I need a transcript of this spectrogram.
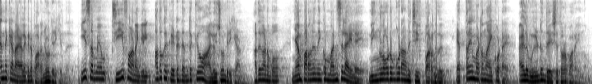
എന്നൊക്കെയാണ് അയാൾ ഇങ്ങനെ പറഞ്ഞുകൊണ്ടിരിക്കുന്നത്. ഈ സമയം ചീഫ് ആണെങ്കിൽ അതൊക്കെ കേട്ടിട്ട് എന്തൊക്കെയോ ആലോചിച്ചുകൊണ്ടിരിക്കുകയാണ്. അത് കാണുമ്പോൾ ഞാൻ പറഞ്ഞത് നിങ്ങൾക്ക് മനസ്സിലായില്ലേ? നിങ്ങളോടും കൂടാണ് ചീഫ് പറഞ്ഞത്. എത്രയും പെട്ടെന്ന് ആയിക്കോട്ടെ. അയാൾ വീണ്ടും ദേഷ്യത്തോടെ പറയുന്നു.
